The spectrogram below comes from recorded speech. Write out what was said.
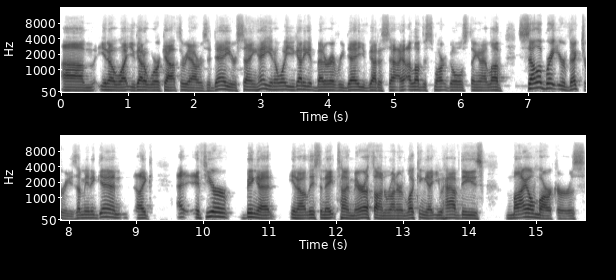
um, you know what, you got to work out three hours a day. You're saying, hey, you know what, you got to get better every day. You've got to set. I, I love the smart goals thing, and I love celebrate your victories. I mean, again, like if you're being a you know at least an eight-time marathon runner, looking at you have these mile markers,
